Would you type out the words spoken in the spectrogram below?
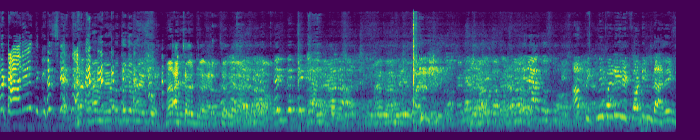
पटा रहे थे कैसे मेरे को दे मेरे को। अच्छा अच्छा चलो यार। आप इतनी बड़ी रिकॉर्डिंग डालेंगे।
